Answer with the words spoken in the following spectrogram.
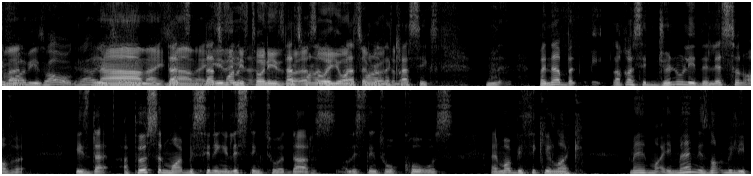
45 man. years old. How are you Nah, mate, this? nah, mate. He's in his of- 20s, bro. That's one all of he the, That's one of the classics. But no, but like I said, generally the lesson of it is that a person might be sitting and listening to a dars, listening to a course, and might be thinking like, "Man, my iman is not really.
